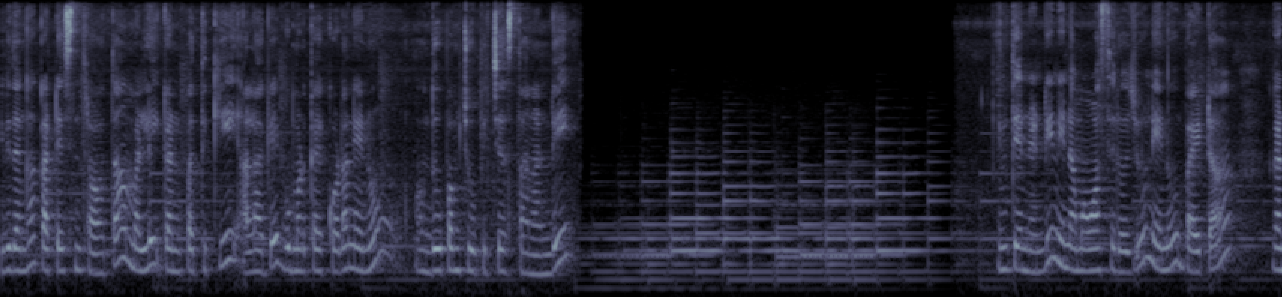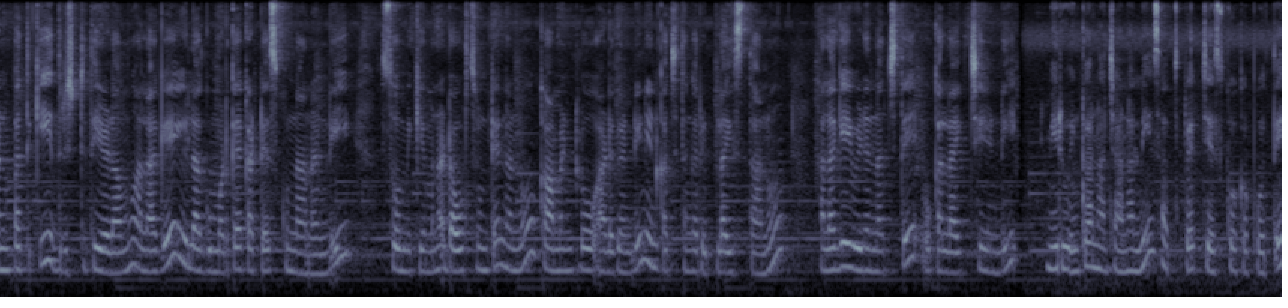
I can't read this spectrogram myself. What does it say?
ఈ విధంగా కట్టేసిన తర్వాత మళ్ళీ గణపతికి అలాగే గుమ్మడికాయ కూడా నేను ధూపం చూపించేస్తానండి. ఇంతేనండి. నేను అమావాస్య రోజు నేను బయట గణపతికి దృష్టి తీయడము అలాగే ఇలా గుమ్మడికాయ కట్టేసుకున్నానండి. సో మీకు ఏమైనా డౌట్స్ ఉంటే నన్ను కామెంట్లో అడగండి నేను ఖచ్చితంగా రిప్లై ఇస్తాను. అలాగే ఈ వీడియో నచ్చితే ఒక లైక్ చేయండి. మీరు ఇంకా నా ఛానల్ని సబ్స్క్రైబ్ చేసుకోకపోతే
